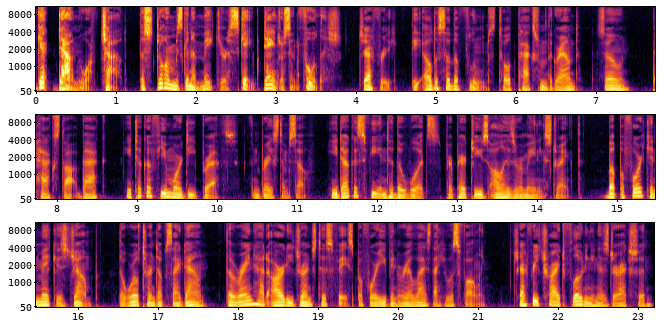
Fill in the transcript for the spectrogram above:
Get down, dwarf child. The storm is gonna make your escape dangerous and foolish. Jeffrey, the eldest of the Flumphs, told Pax from the ground. Soon, Pax thought back. He took a few more deep breaths and braced himself. He dug his feet into the woods, prepared to use all his remaining strength. But before he could make his jump, the world turned upside down. The rain had already drenched his face before he even realized that he was falling. Jeffrey tried floating in his direction,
